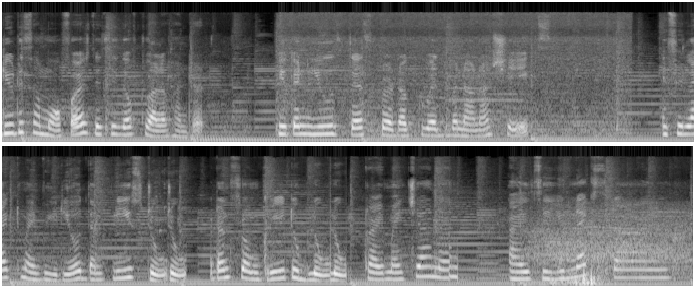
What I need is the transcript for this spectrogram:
due to some offers this is of 1200 you can use this product with banana shakes. If you liked my video then please do. Button from gray to blue. Try my channel. I'll see you next time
